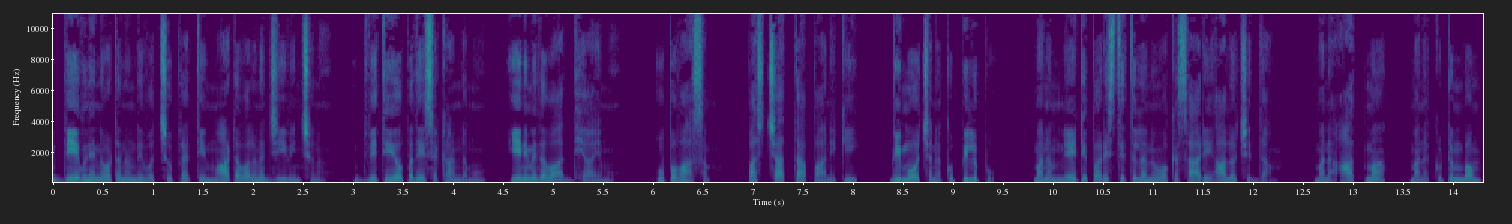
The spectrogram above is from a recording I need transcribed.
దేవుని నోట నుండి వచ్చు ప్రతి మాట వలన జీవించును. ద్వితీయోపదేశకాండము ఎనిమిదవ అధ్యాయము. ఉపవాసం. పశ్చాత్తాపానికి విమోచనకు పిలుపు. మనం నేటి పరిస్థితులను ఒకసారి ఆలోచిద్దాం. మన ఆత్మ మన కుటుంబం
